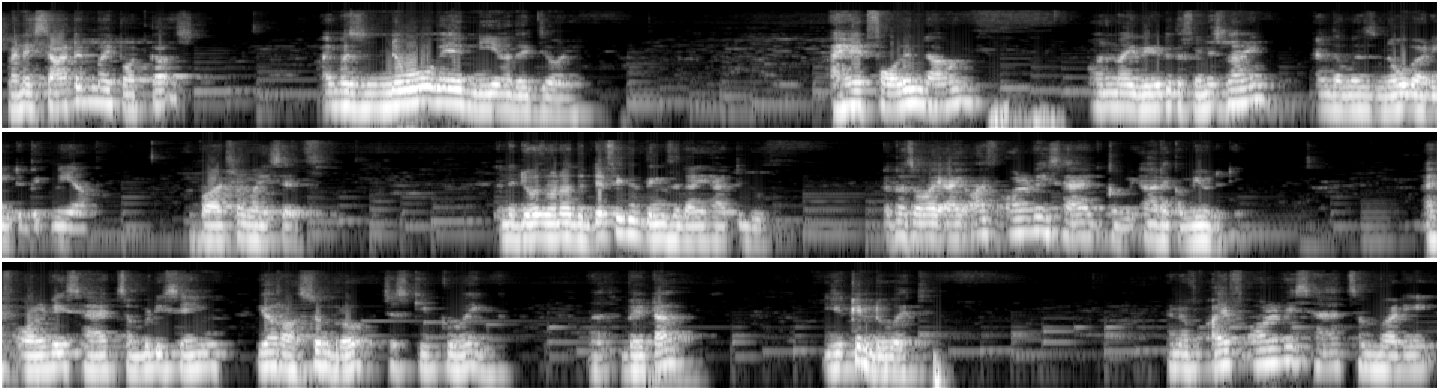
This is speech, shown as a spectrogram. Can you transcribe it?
When I started my podcast, I was nowhere near that journey. I had fallen down on my way to the finish line, and there was nobody to pick me up apart from myself. And it was one of the difficult things that I had to do because I, have always had, had a community. I've always had somebody saying, You're awesome, bro, just keep going. Uh, beta, you can do it. And I've always had somebody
